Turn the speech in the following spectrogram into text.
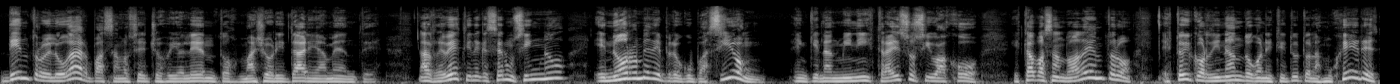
dentro del hogar pasan los hechos violentos mayoritariamente. Al revés, tiene que ser un signo enorme de preocupación en quien administra eso si bajó. ¿Está pasando adentro? ¿Estoy coordinando con el Instituto de las Mujeres?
